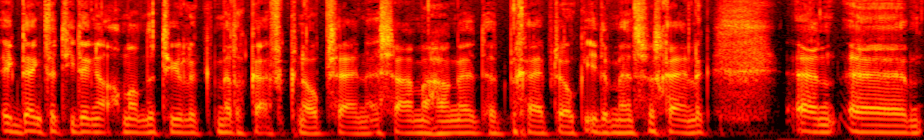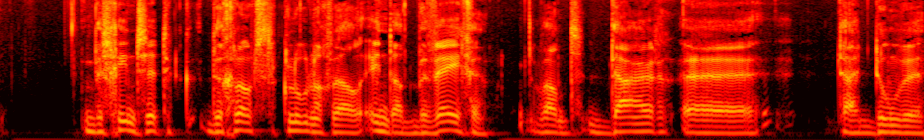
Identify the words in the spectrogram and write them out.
ik denk dat die dingen allemaal natuurlijk met elkaar verknoopt zijn en samenhangen. Dat begrijpt ook ieder mens waarschijnlijk. En uh, misschien zit de grootste clue nog wel in dat bewegen. Want daar, uh, daar doen we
